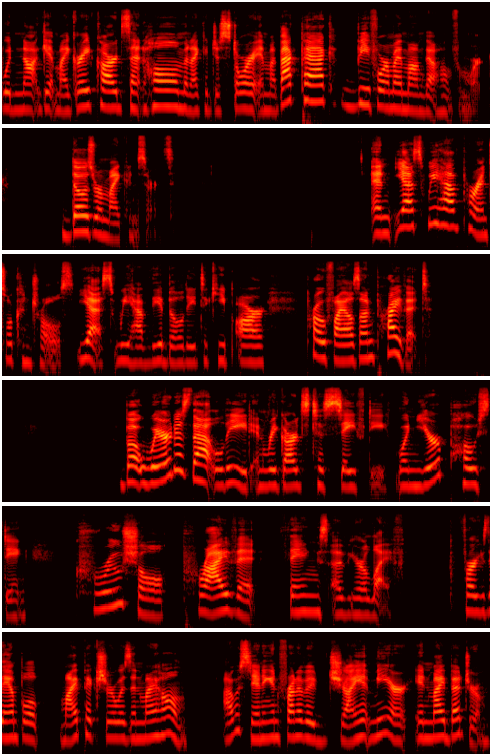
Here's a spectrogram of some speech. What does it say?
would not get my grade card sent home and I could just store it in my backpack before my mom got home from work. Those were my concerns. And yes, we have parental controls. Yes, we have the ability to keep our profiles on private. But where does that lead in regards to safety when you're posting crucial private things of your life? For example, my picture was in my home. I was standing in front of a giant mirror in my bedroom.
